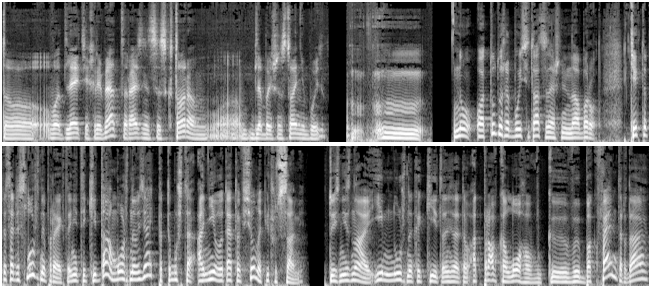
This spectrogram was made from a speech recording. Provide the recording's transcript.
то вот для этих ребят разницы с которым э, для большинства не будет. Ну, а тут уже будет ситуация, знаешь, наоборот. Те, кто писали сложный проект, они такие, да, можно взять, потому что они вот это все напишут сами. То есть, не знаю, им нужно какие-то, не знаю, там, отправка логов в, Backfender, да,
